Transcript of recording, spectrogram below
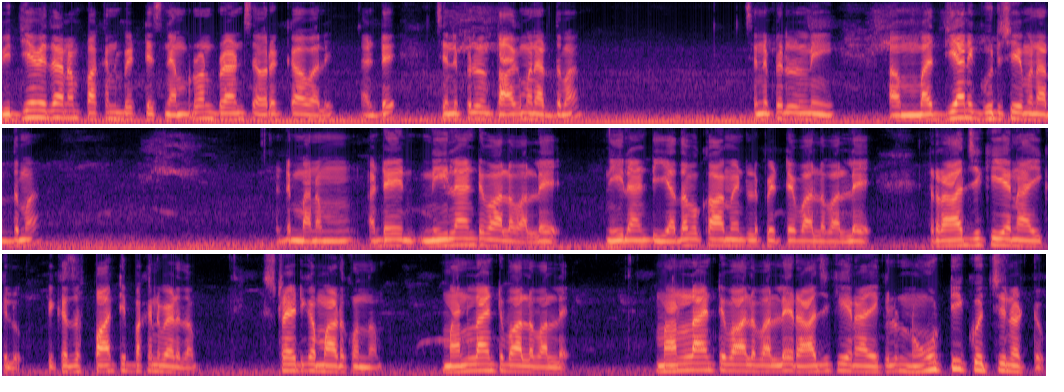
విద్యా విధానం పక్కన పెట్టేసి నెంబర్ వన్ బ్రాండ్స్ ఎవరికి కావాలి? అంటే చిన్నపిల్లల్ని తాగమని అర్థమా? చిన్నపిల్లల్ని మద్యానికి గురి చేయమని అర్థమా? అంటే మనం అంటే నీలాంటి వాళ్ళ వల్లే నీలాంటి ఎదవ కామెంట్లు పెట్టే వాళ్ళ వల్లే రాజకీయ నాయకులు బికాజ్ ఆఫ్ పార్టీ పక్కన పెడదాం స్ట్రైట్గా మాడుకుందాం మనలాంటి వాళ్ళ వల్లే. మనలాంటి వాళ్ళ వల్లే రాజకీయ నాయకులు నోటికొచ్చినట్టు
